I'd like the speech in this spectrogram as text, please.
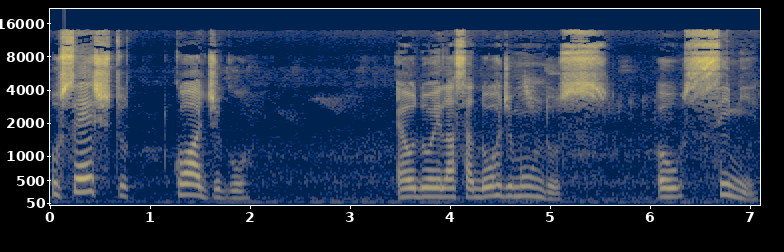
O sexto código é o do enlaçador de mundos, ou CIMI.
